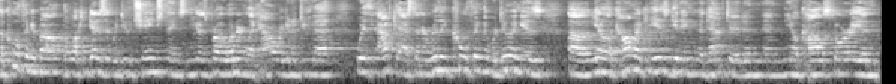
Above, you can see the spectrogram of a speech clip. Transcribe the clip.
the cool thing about The Walking Dead is that we do change things, and you guys are probably wondering like how are we going to do that with Outcast? And a really cool thing that we're doing is uh, you know the comic is getting adapted, and, and you know Kyle's story and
